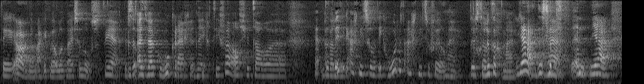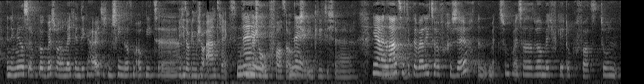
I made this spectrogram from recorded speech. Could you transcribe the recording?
denk ik, ah, dan maak ik wel wat bij ze los. ja. Dus Dus dat- uit welke hoek krijg je het negatieve als je het al... eh, Ja, dat weet ik eigenlijk niet zo, want ik hoor het eigenlijk niet zoveel. nee. Dus dat- Gelukkig maar. Ja, dus Ja. dat, en ja, en inmiddels heb ik ook best wel een beetje een dikke huid, dus misschien dat het me ook niet. eh, Dat je het ook niet meer zo aantrekt. Of Nee. niet meer zo opvat ook Nee. misschien. Kritische... Ja, en laatst had ik daar wel iets over gezegd. En sommige mensen hadden dat wel een beetje verkeerd opgevat. Toen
